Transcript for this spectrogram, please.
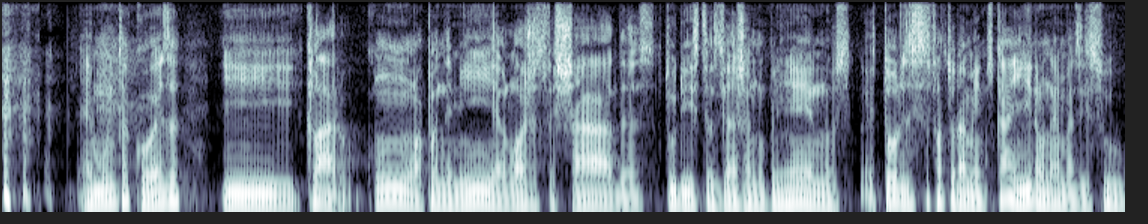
é muita coisa E, claro, com a pandemia, lojas fechadas, turistas viajando menos, todos esses faturamentos caíram, né? Mas isso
